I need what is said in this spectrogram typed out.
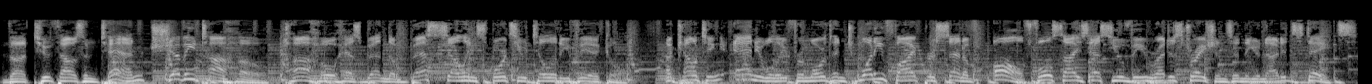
The 2010 Chevy Tahoe. Tahoe has been the best selling sports utility vehicle, accounting annually for more than 25% of all full size SUV registrations in the United States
